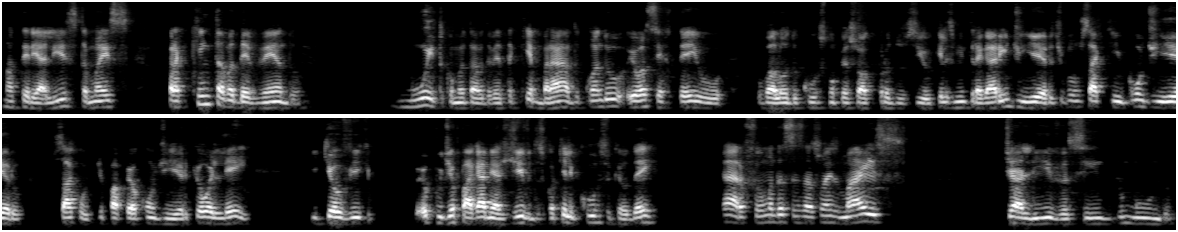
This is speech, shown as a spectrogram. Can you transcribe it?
materialista, mas para quem estava devendo muito, como eu estava devendo, ter quebrado, quando eu acertei o, o valor do curso com o pessoal que produziu, que eles me entregaram em dinheiro, tipo um saquinho com dinheiro, um saco de papel com dinheiro, que eu olhei e que eu vi que eu podia pagar minhas dívidas com aquele curso que eu dei, cara, foi uma das sensações mais de alívio assim do mundo.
